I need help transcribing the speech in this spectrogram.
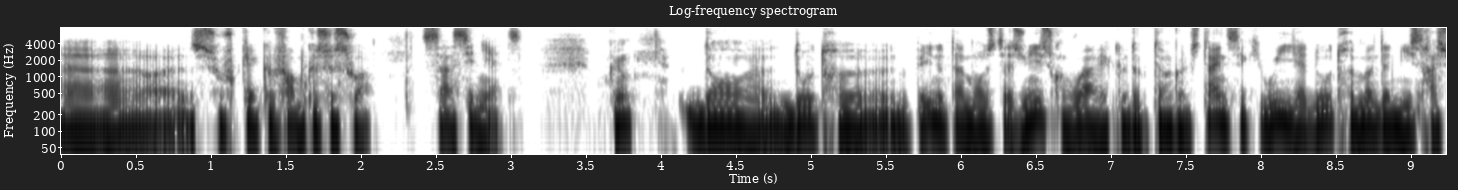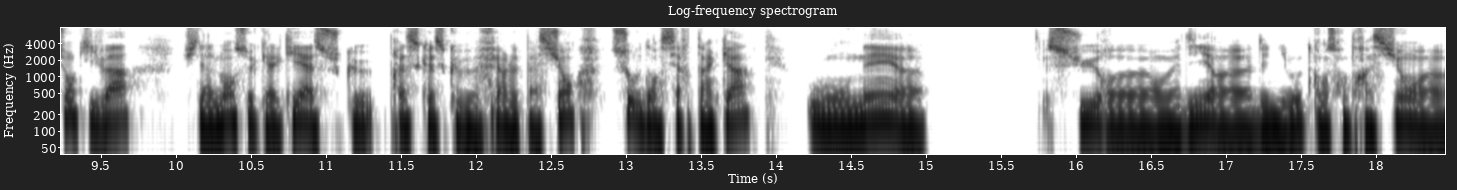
euh, sous quelque forme que ce soit. Ça, c'est niet. Dans euh, d'autres pays, notamment aux États-Unis, ce qu'on voit avec le docteur Goldstein, c'est que oui, il y a d'autres modes d'administration qui va finalement se calquer à ce que presque à ce que veut faire le patient, sauf dans certains cas où on est sur, on va dire, des niveaux de concentration euh,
